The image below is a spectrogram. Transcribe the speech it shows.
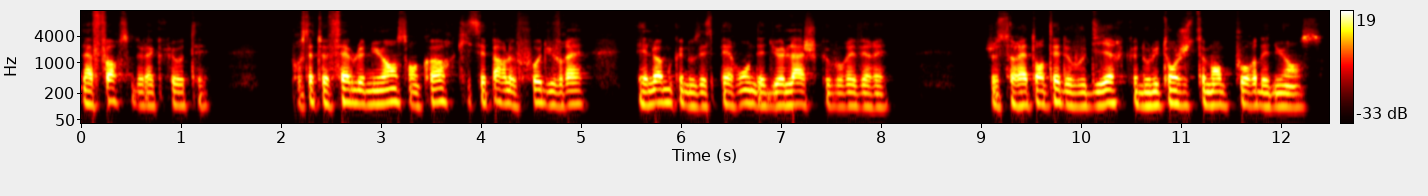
la force de la cruauté. Pour cette faible nuance encore qui sépare le faux du vrai et l'homme que nous espérons des dieux lâches que vous révérez. Je serais tenté de vous dire que nous luttons justement pour des nuances,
